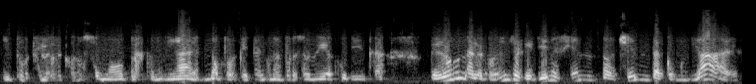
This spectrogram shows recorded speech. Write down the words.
y porque lo reconocemos otras comunidades, no porque tenga una personalidad jurídica, pero una de las provincias que tiene 180 comunidades.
